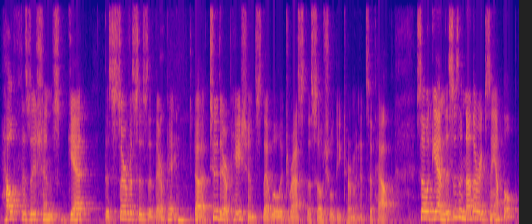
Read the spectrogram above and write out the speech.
help physicians get the services that they're pay, uh, to their patients that will address the social determinants of health. So again, this is another example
